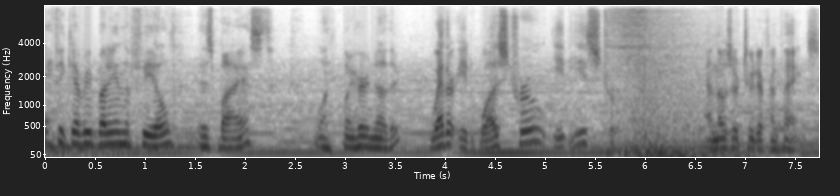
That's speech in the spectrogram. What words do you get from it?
I think everybody in the field is biased, one way or another. Whether it was true, it is true. And those are two different things.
